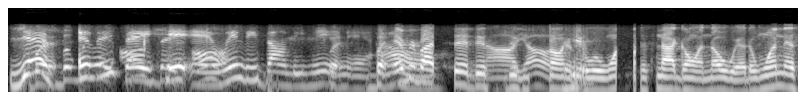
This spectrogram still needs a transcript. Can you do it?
Yes, but, when At least they, they off, they hit and. Wendy's don't be hitting it. But everybody said this, Nah, this y'all on here with one that's not going nowhere. The one that's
